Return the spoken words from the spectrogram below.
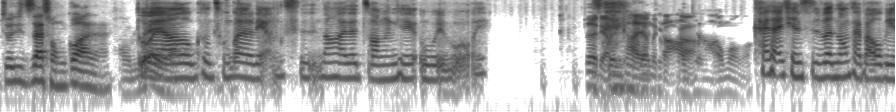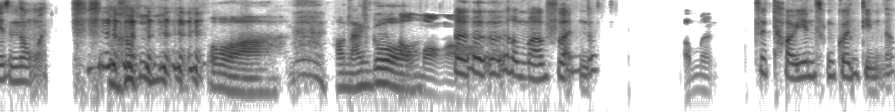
就一直在重灌啊。好累对啊，我可重灌了两次，然后还在装一些微博哎。这两分开样的就好猛哦！开台前十分钟才把 OBS 弄完，哇，好难过、好哦。猛呃呃哦！呃，好麻烦哦，好猛！最讨厌重灌电脑。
